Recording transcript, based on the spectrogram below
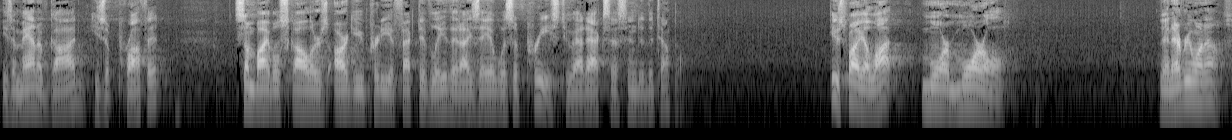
He's a man of God, he's a prophet. Some Bible scholars argue pretty effectively that Isaiah was a priest who had access into the temple. He was probably a lot more moral than everyone else.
